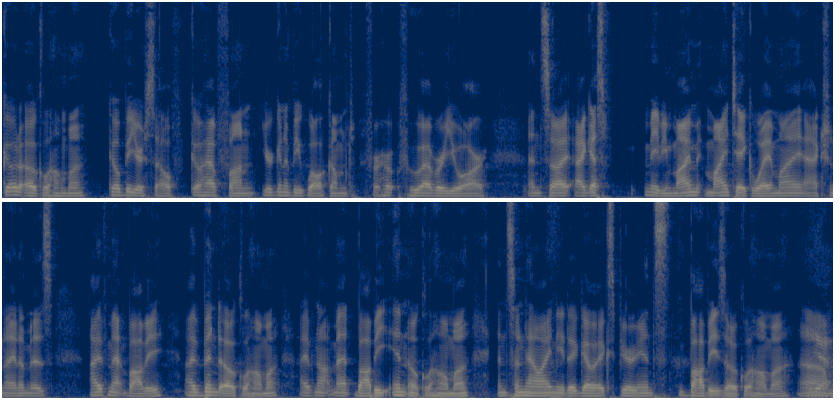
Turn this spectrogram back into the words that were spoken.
go to Oklahoma, go be yourself, go have fun. You're going to be welcomed for, for whoever you are. And so I, I guess maybe my my takeaway, my action item is I've met Bobby. I've been to Oklahoma. I have not met Bobby in Oklahoma, and so now I need to go experience Bobby's Oklahoma. Um, Yeah.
